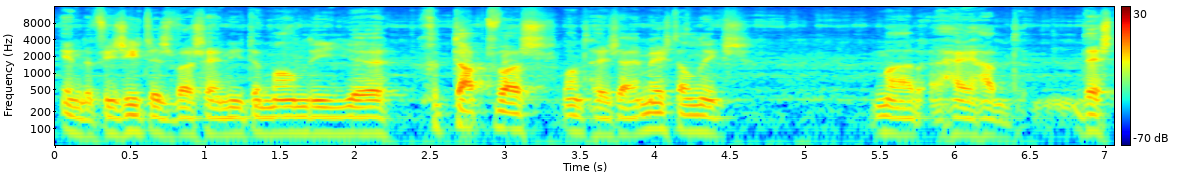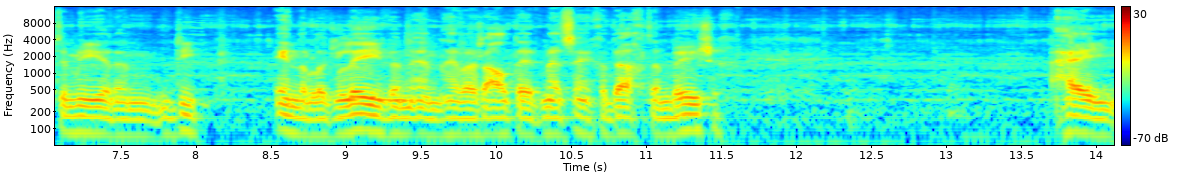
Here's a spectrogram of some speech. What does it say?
in de visites was hij niet een man die uh, getapt was, want hij zei meestal niks. Maar hij had des te meer een diep innerlijk leven en hij was altijd met zijn gedachten bezig. Hij uh,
